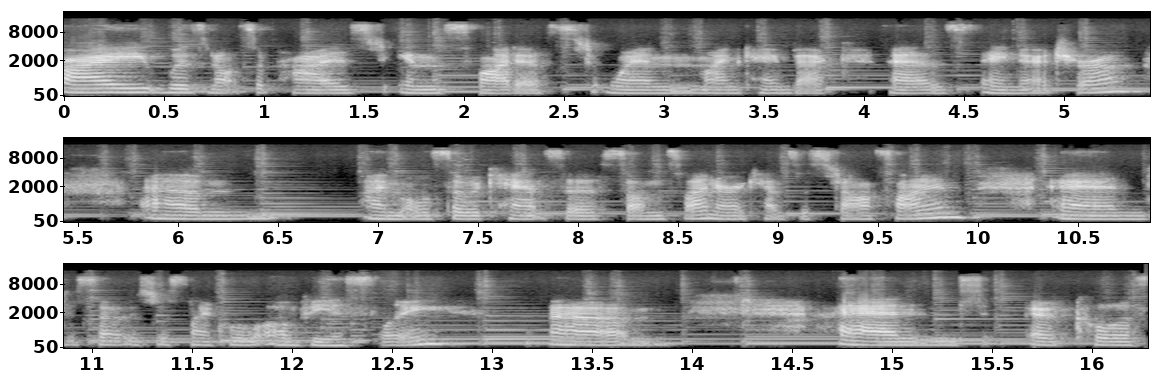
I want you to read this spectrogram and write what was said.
I was not surprised in the slightest when mine came back as a nurturer. Um, I'm also a Cancer sun sign or a Cancer star sign. And so it was just like, well, obviously. Um, and of course,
